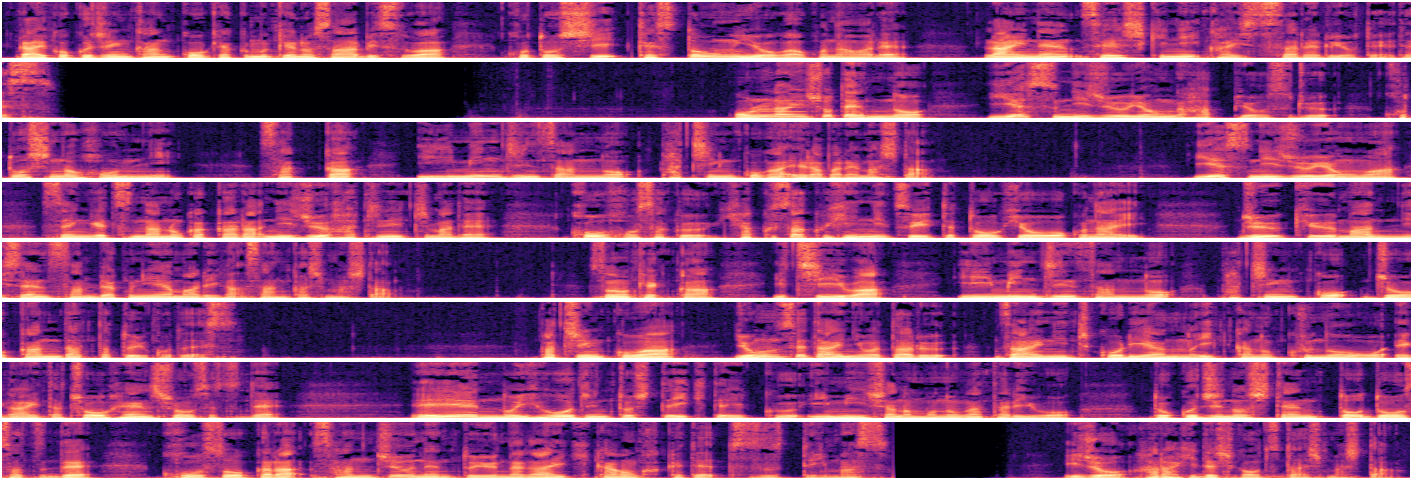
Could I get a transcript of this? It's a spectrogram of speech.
外国人観光客向けのサービスは今年テスト運用が行われ来年正式に開始される予定です。オンライン書店のイエス24が発表する今年の本に作家イ・ミンジンさんのパチンコが選ばれました。イエス24は先月7日から28日まで候補作100作品について投票を行い19万2300人余りが参加しました。その結果1位はイー・ミンジンさんのパチンコ上官だったということです。パチンコは4世代にわたる在日コリアンの一家の苦悩を描いた長編小説で永遠の異邦人として生きていく移民者の物語を独自の視点と洞察で構想から30年という長い期間をかけて綴っています。以上原秀氏がお伝えしました。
